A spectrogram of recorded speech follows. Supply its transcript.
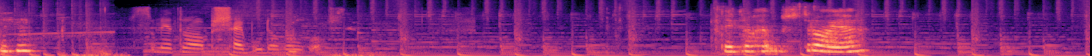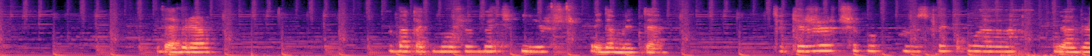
Mhm. W sumie to przebudował go. Tutaj trochę ustroję. Dobra. Chyba tak może być i jeszcze damy te takie rzeczy po prostu zwykłe. Dobra.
